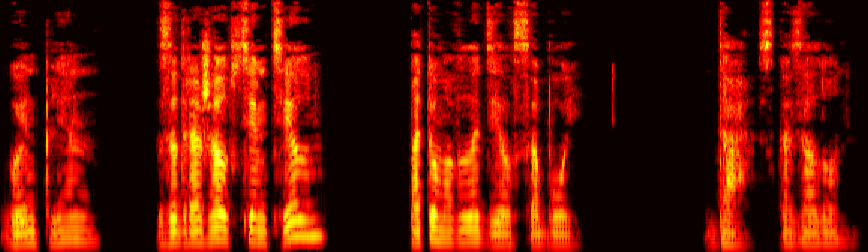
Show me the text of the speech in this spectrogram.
Гуинплен задрожал всем телом, потом овладел собой. «Да», — сказал он.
